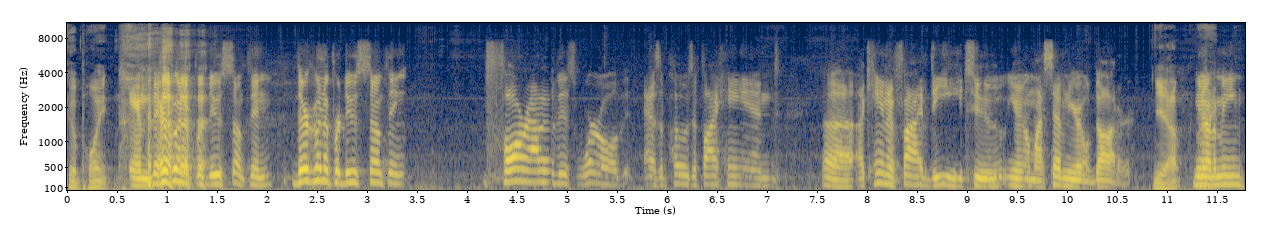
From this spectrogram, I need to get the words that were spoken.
Good point. and they're going to produce something. They're going to produce something far out of this world, as opposed if I hand uh, a Canon 5D to you know my seven year old daughter. Yep. You know what I mean?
